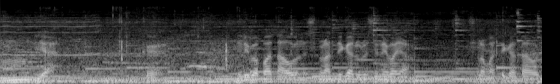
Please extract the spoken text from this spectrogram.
Hmm, ya. Oke. Jadi Bapak tahun 93 dulu sini Pak ya? Selama 3 tahun.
